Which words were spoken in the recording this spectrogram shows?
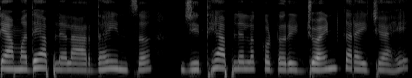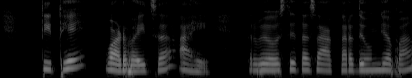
त्यामध्ये आपल्याला अर्धा इंच जिथे आपल्याला कटोरी जॉईंट करायची आहे तिथे वाढवायचं आहे. तर व्यवस्थित असा आकार देऊन घ्या पा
